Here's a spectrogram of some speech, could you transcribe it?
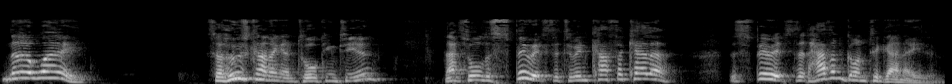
No way. So who's coming and talking to you? That's all the spirits that are in Kaf HaKela. The spirits that haven't gone to Gan Eden.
